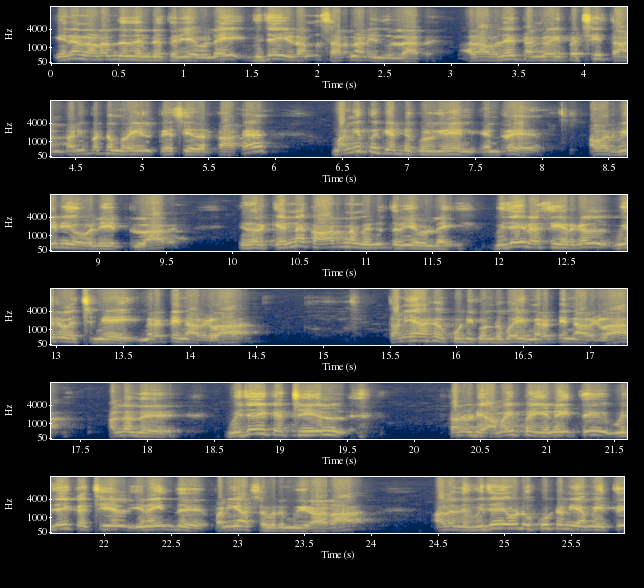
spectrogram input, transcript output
என்ன நடந்தது என்று தெரியவில்லை. விஜயிடம் சரணடைந்துள்ளார். அதாவது தங்களை பற்றி தான் தனிப்பட்ட முறையில் பேசியதற்காக மன்னிப்பு கேட்டுக்கொள்கிறேன் என்று அவர் வீடியோ வெளியிட்டுள்ளார். இதற்கு என்ன காரணம் என்று தெரியவில்லை. விஜய் ரசிகர்கள் வீரலட்சுமியை மிரட்டினார்களா? தனியாக கூட்டிக் கொண்டு போய் மிரட்டினார்களா? அல்லது விஜய் கட்சியில் தன்னுடைய அமைப்பை இணைத்து விஜய் கட்சியில் இணைந்து பணியாற்ற விரும்புகிறாரா? அல்லது விஜயோடு கூட்டணி அமைத்து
